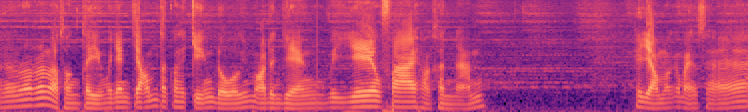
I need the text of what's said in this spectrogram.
nó rất là thuận tiện và nhanh chóng. Ta có thể chuyển đổi mọi định dạng video file hoặc hình ảnh. Hy vọng là các bạn sẽ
